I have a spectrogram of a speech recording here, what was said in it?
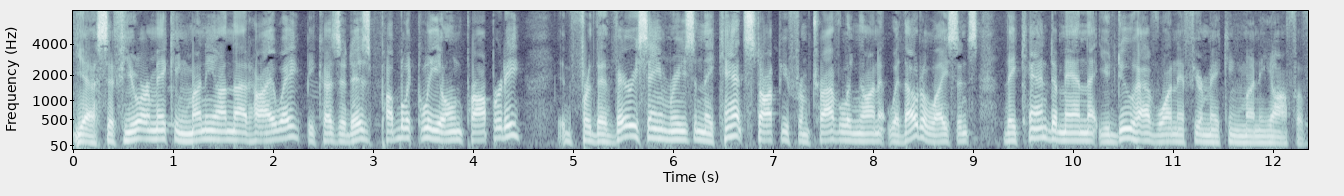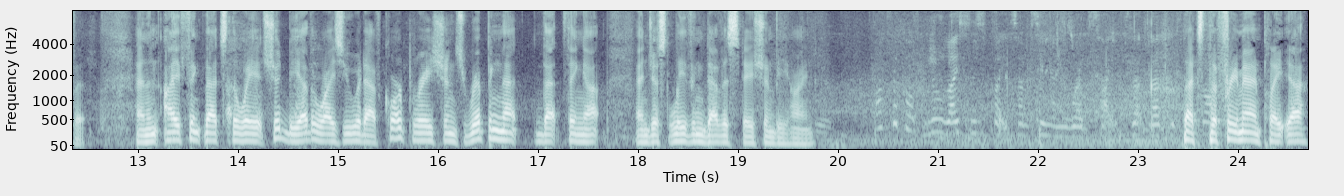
Yes, if you are making money on that highway because it is publicly owned property, for the very same reason they can't stop you from traveling on it without a license, they can demand that you do have one if you're making money off of it. And I think that's the way it should be. Otherwise, you would have corporations ripping that, that thing up and just leaving devastation behind. What's with those blue license plates I'm seeing on your website? That, that's That's the free man plate, yeah?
